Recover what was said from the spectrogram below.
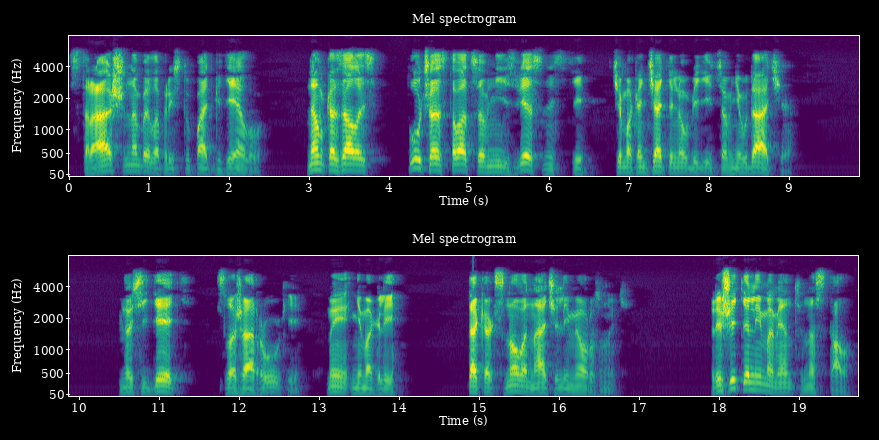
Страшно было приступать к делу. Нам казалось, лучше оставаться в неизвестности, чем окончательно убедиться в неудаче. Но сидеть, сложа руки, мы не могли, так как снова начали мерзнуть. Решительный момент настал.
